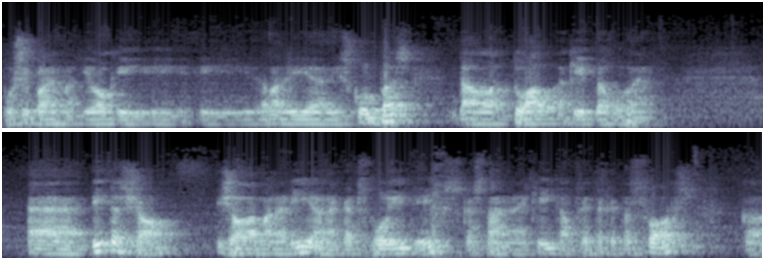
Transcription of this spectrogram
possiblement m'equivoqui i, i demanaria disculpes, de l'actual equip de govern. Eh, dit això, jo demanaria a aquests polítics que estan aquí, que han fet aquest esforç, que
